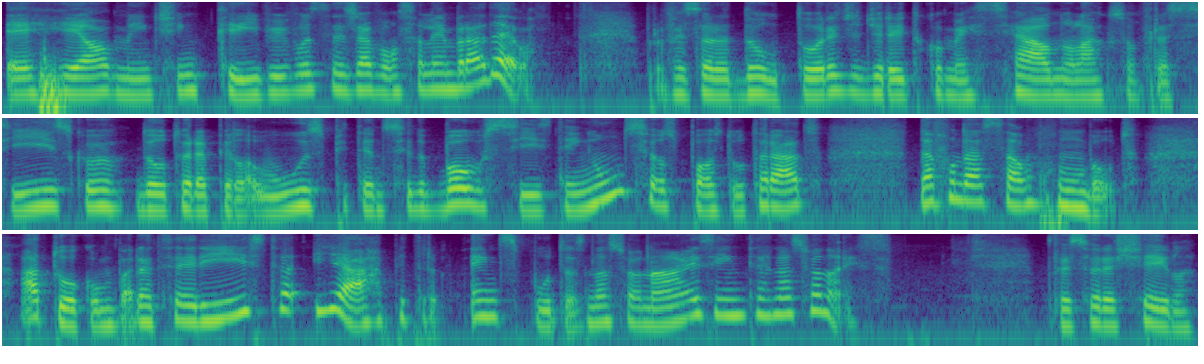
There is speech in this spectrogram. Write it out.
é realmente incrível e vocês já vão se lembrar dela. Professora doutora de Direito Comercial no Largo São Francisco, doutora pela USP, tendo sido bolsista em um de seus pós-doutorados da Fundação Humboldt. Atua como paraterista e árbitra em disputas nacionais e internacionais. Professora Sheila,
